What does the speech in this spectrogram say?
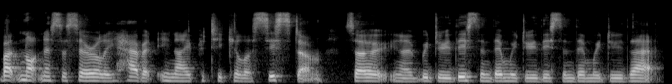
but not necessarily have it in a particular system so you know we do this and then we do this and then we do that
